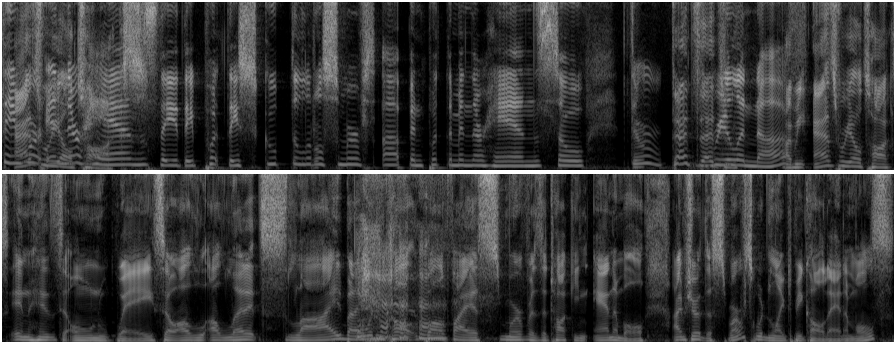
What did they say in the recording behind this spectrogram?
they were in their talks. hands. They they put they scooped the little Smurfs up and put them in their hands. So they're That's, that's real enough. I mean, Azrael talks in his own way, so I'll I'll let it slide. But I wouldn't call, qualify a Smurf as a talking animal. I'm sure the Smurfs wouldn't like to be called animals.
